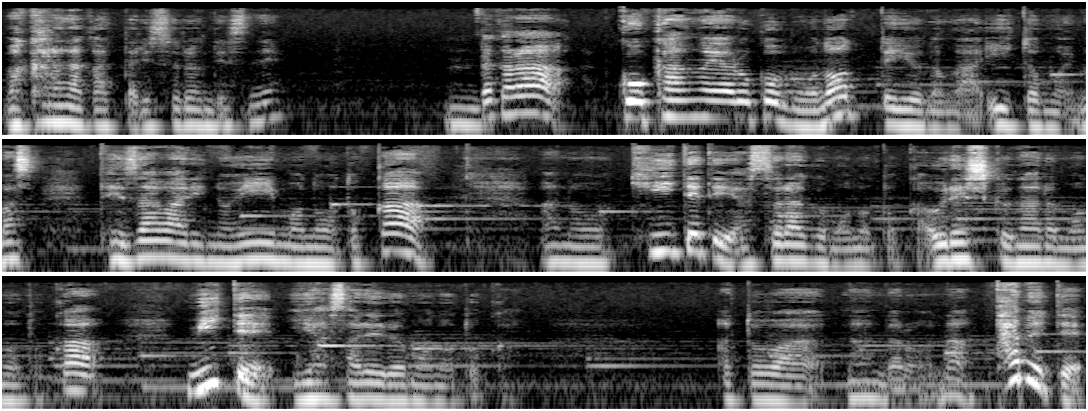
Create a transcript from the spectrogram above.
分からなかったりするんですね、だから五感が喜ぶものっていうのがいいと思います。手触りのいいものとかあの聞いてて安らぐものとか嬉しくなるものとか見て癒されるものとかあとは何だろうな食べて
